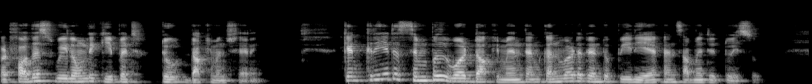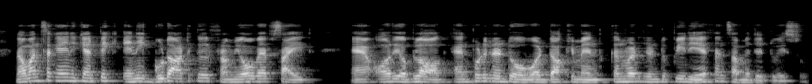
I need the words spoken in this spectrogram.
but for this, we'll only keep it to document sharing. You can create a simple Word document and convert it into PDF and submit it to Issuu. Now, once again, you can pick any good article from your website uh, or your blog and put it into a Word document, convert it into PDF and submit it to Issuu.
